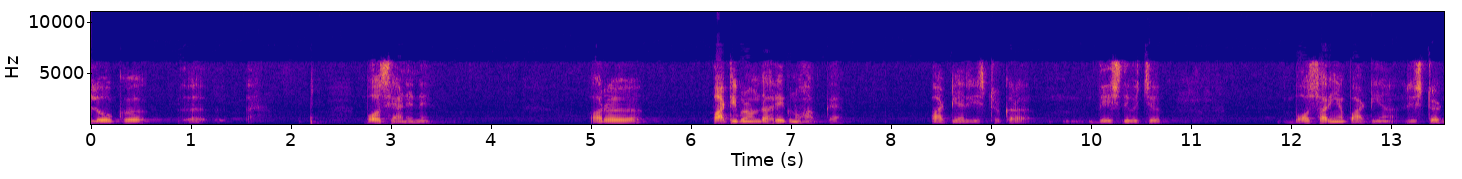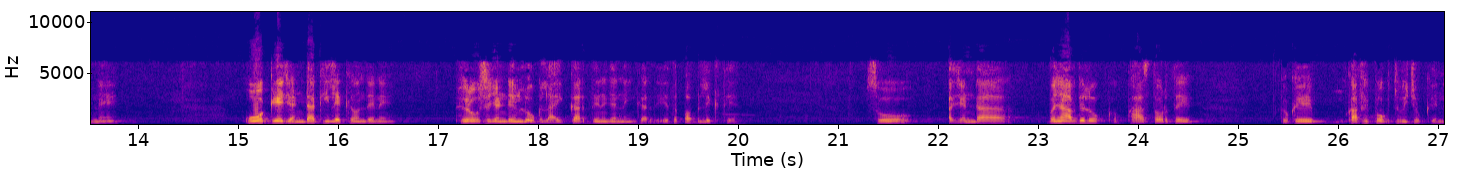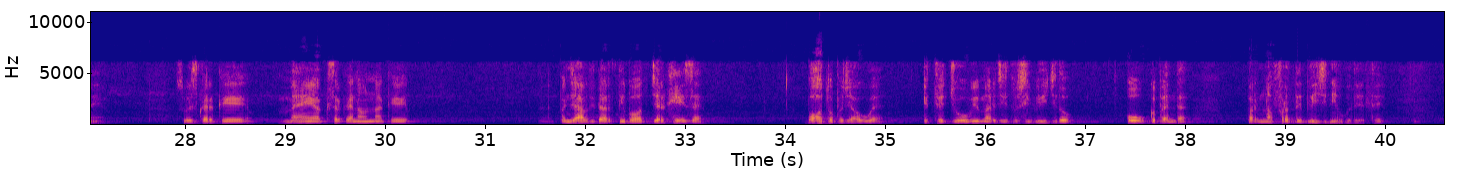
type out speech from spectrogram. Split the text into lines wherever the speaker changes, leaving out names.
ਲੋਕ ਬਹੁਤ ਸਿਆਣੇ ਨੇ। ਔਰ ਪਾਰਟੀ ਬਣਾਉਣ ਦਾ ਹਰੇਕ ਨੂੰ ਹੱਕ ਹੈ। ਪਾਰਟੀਆਂ ਰਜਿਸਟਰ ਕਰ, ਦੇਸ਼ ਦੇ ਵਿੱਚ ਬਹੁਤ ਸਾਰੀਆਂ ਪਾਰਟੀਆਂ ਰਜਿਸਟਰਡ ਨੇ। ਉਹ ਅੱਗੇ ਏਜੰਡਾ ਕੀ ਲੈ ਕੇ ਆਉਂਦੇ ਨੇ? ਫਿਰ ਉਸ ਏਜੰਡੇ ਨੂੰ ਲੋਕ ਲਾਈਕ ਕਰਦੇ ਨੇ ਜਾਂ ਨਹੀਂ ਕਰਦੇ? ਇਹ ਤਾਂ ਪਬਲਿਕ ਤੇ ਹੈ। ਸੋ ਏਜੰਡਾ ਪੰਜਾਬ ਦੇ ਲੋਕ ਖਾਸ ਤੌਰ ਤੇ, ਕਿਉਂਕਿ ਕਾਫੀ ਭੁਗਤ ਵੀ ਚੁੱਕੇ ਨੇ। ਸੋ ਇਸ ਕਰਕੇ ਮੈਂ ਅਕਸਰ ਕਹਿਣਾ ਹੁੰਦਾ ਕਿ ਪੰਜਾਬ ਦੀ ਧਰਤੀ ਬਹੁਤ ਜਰਖੇਜ਼ ਹੈ, ਬਹੁਤ ਉਪਜਾਊ ਹੈ। ਇੱਥੇ ਜੋ ਵੀ ਮਰਜ਼ੀ ਤੁਸੀਂ ਬੀਜ ਦਿਓ, ਉਹ ਉੱਗ ਪੈਂਦਾ ਪਰ ਨਫ਼ਰਤ ਦੇ ਬੀਜ ਨਹੀਂ ਉੱਗਦੇ ਇੱਥੇ।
